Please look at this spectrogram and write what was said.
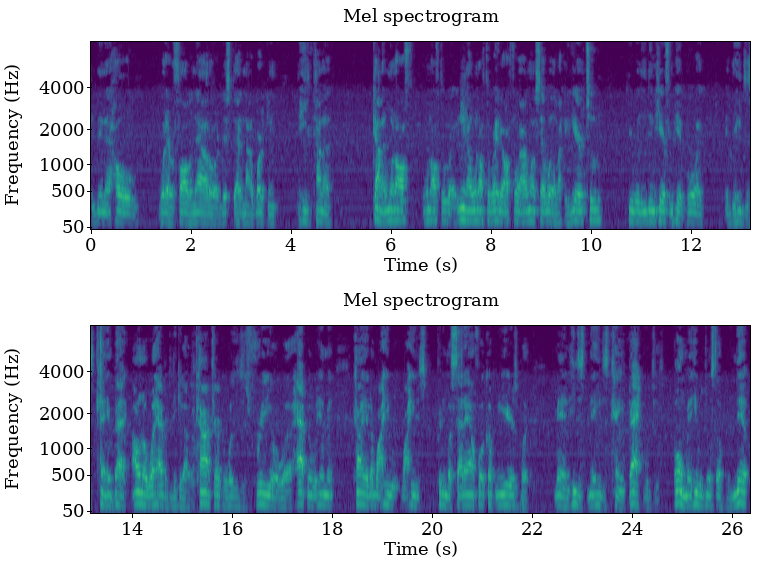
and then that whole whatever falling out or this that not working, he kind of kind of went off went off the you know went off the radar for I want to say well like a year or two. He really didn't hear from Hit Boy, and then he just came back. I don't know what happened. Did he get out of the contract, or was he just free, or what happened with him and Kanye? Why he why he was pretty much sat down for a couple of years, but man, he just then he just came back with just boom, man. He was doing stuff with Nip.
